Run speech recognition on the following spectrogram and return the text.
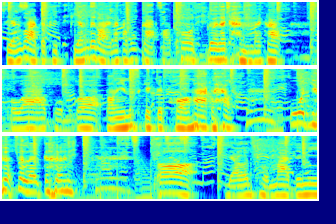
เสียงก็อาจจะผิดเพี้ยนไปหน่อยนะครับก็กราบขอโทษด้วยแล้วกันนะครับ เพราะว่าผมก็ตอนนี้รู้สึกเจ็บคอมากแล้ว พูดเยอะซะเหลือเกิน ก็ เดี๋ยวผมอาจจะมี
